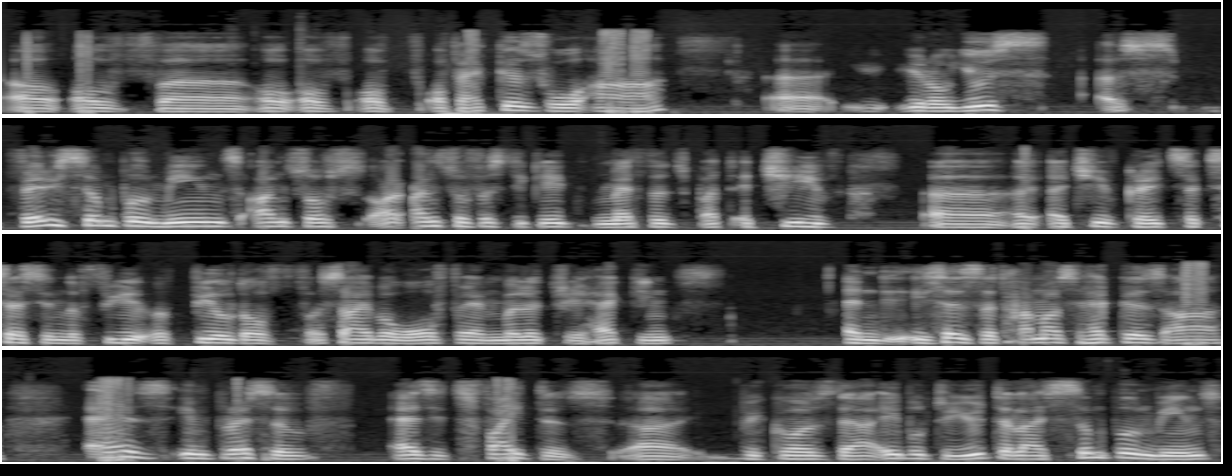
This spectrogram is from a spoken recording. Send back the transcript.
of of, of of hackers who are you know use very simple means, unsophisticated methods, but achieve uh, achieve great success in the field, field of cyber warfare and military hacking. And he says that Hamas hackers are as impressive as its fighters uh, because they are able to utilize simple means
